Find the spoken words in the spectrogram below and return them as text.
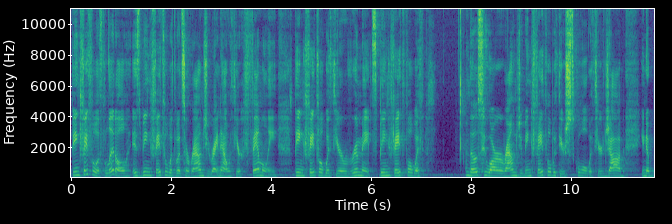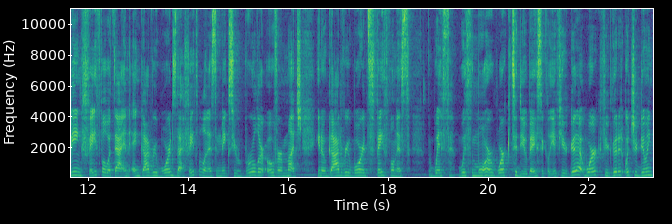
being faithful with little is being faithful with what's around you right now with your family, being faithful with your roommates, being faithful with those who are around you, being faithful with your school, with your job, you know, being faithful with that. And, and God rewards that faithfulness and makes you ruler over much. You know, God rewards faithfulness with with more work to do basically. If you're good at work if you're good at what you're doing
